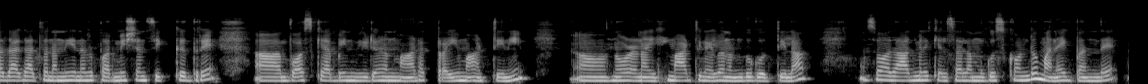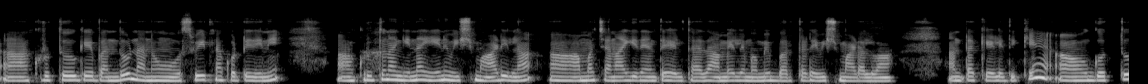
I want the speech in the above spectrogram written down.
ಆದಾಗ ಅಥವಾ ನನಗೆ ಏನಾದರೂ ಪರ್ಮಿಷನ್ ಸಿಕ್ಕಿದ್ರೆ ಬಾಸ್ ಕ್ಯಾಬಿನ್ ವೀಡಿಯೋ ನಾನು ಮಾಡೋಕ್ಕೆ ಟ್ರೈ ಮಾಡ್ತೀನಿ. ನೋಡೋಣ, ಮಾಡ್ತೀನಿ ಇಲ್ಲೋ ನನಗೂ ಗೊತ್ತಿಲ್ಲ. ಸೊ ಅದಾದಮೇಲೆ ಕೆಲಸ ಎಲ್ಲ ಮುಗಿಸ್ಕೊಂಡು ಮನೆಗೆ ಬಂದೆ. ಕೃತುಗೆ ಬಂದು ನಾನು ಸ್ವೀಟ್ನ ಕೊಟ್ಟಿದ್ದೀನಿ. ಕೃತು ನಂಗೆ ಇನ್ನೂ ಏನು ವಿಶ್ ಮಾಡಿಲ್ಲ. ಅಮ್ಮ ಚೆನ್ನಾಗಿದೆ ಅಂತ ಹೇಳ್ತಾ ಇದ್ದ. ಆಮೇಲೆ ಮಮ್ಮಿ ಬರ್ತಡೇ ವಿಶ್ ಮಾಡಲ್ವಾ ಅಂತ ಕೇಳಿದ್ದಕ್ಕೆ ಗೊತ್ತು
